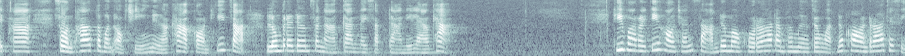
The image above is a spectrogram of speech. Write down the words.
2025ส่วนภาคตะวันออกเฉียงเหนือค่ะ ก่อนที่จะลงประเดิมสนามกันในสัปดาห์นี้แล้วค่ะที่วาไรตี้ฮอลล์ชั้น 3 เดอะมอลโคราชอำเภอเมืองจังหวัดนครราชสี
